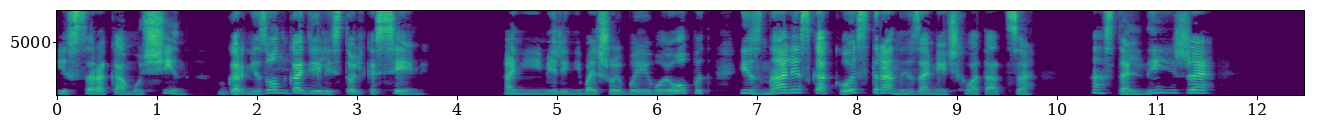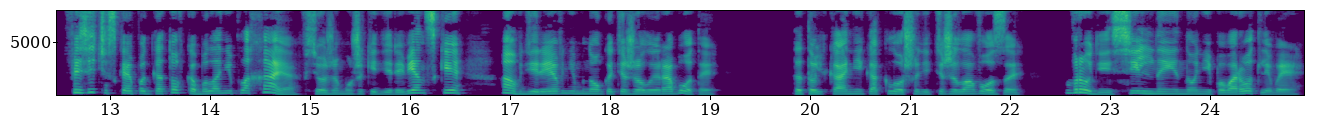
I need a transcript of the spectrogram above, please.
Из сорока мужчин в гарнизон годились только семь. Они имели небольшой боевой опыт и знали, с какой стороны за меч хвататься. Остальные же... Физическая подготовка была неплохая, все же мужики деревенские, а в деревне много тяжелой работы. Да только они как лошади-тяжеловозы, вроде и сильные, но неповоротливые.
